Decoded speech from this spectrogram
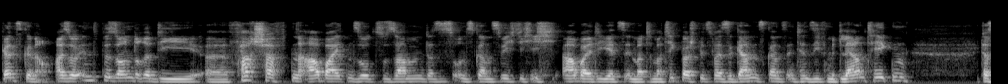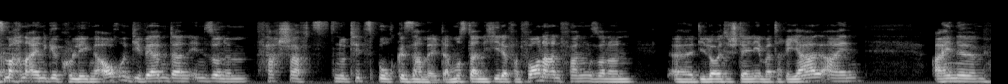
Ganz genau. Also insbesondere die äh, Fachschaften arbeiten so zusammen. Das ist uns ganz wichtig. Ich arbeite jetzt in Mathematik beispielsweise ganz, ganz intensiv mit Lerntheken. Das machen einige Kollegen auch und die werden dann in so einem Fachschaftsnotizbuch gesammelt. Da muss dann nicht jeder von vorne anfangen, sondern äh, die Leute stellen ihr Material ein. Eine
